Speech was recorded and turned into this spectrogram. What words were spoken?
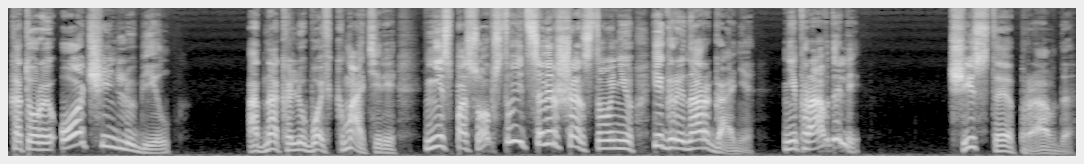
которую очень любил. Однако любовь к матери не способствует совершенствованию игры на органе — не правда ли? Чистая правда.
